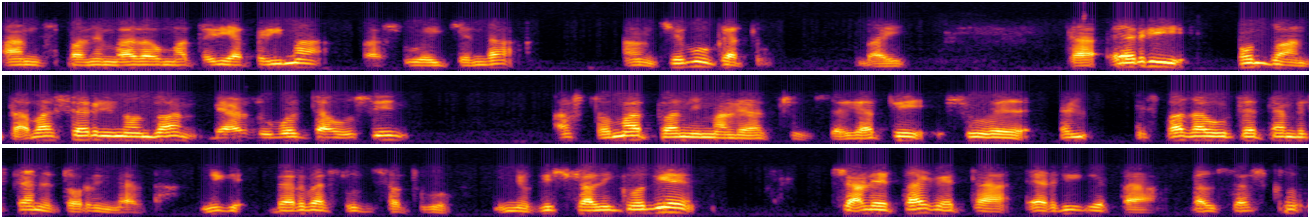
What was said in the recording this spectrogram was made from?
han espalen badau materia prima, ba, zue itzen da, antxe bukatu, bai. Eta herri ondoan, eta baserrin ondoan, behar du buelta guzin, astomatu animale atzu. Zergati, zue, el, espada urtetan bestean etorri behar da. Nik berba ez dut izatuko. Inok iskaliko die, txaletak eta herrik eta gauza asko,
